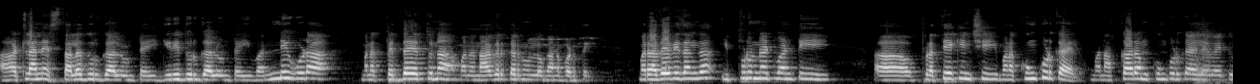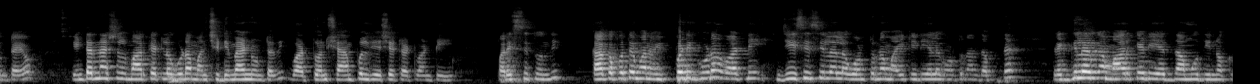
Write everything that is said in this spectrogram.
అట్లానే స్థల దుర్గాలు ఉంటాయి గిరిదుర్గాలు ఉంటాయి ఇవన్నీ కూడా మనకు పెద్ద ఎత్తున మన నాగర్ కర్నూలులో కనపడతాయి మరి అదేవిధంగా ఇప్పుడున్నటువంటి ప్రత్యేకించి మన కుంకుడుకాయలు మన అక్కారం కుంకుడుకాయలు ఏవైతే ఉంటాయో ఇంటర్నేషనల్ మార్కెట్లో కూడా మంచి డిమాండ్ ఉంటుంది. వాటితో షాంపుల్ చేసేటటువంటి పరిస్థితి ఉంది కాకపోతే మనం ఇప్పటికి కూడా వాటిని జీసీసీలలో కొంటున్నాం ఐటీడీఏలో కొంటున్నాం తప్పితే రెగ్యులర్గా మార్కెట్ చేద్దాము దీన్ని ఒక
